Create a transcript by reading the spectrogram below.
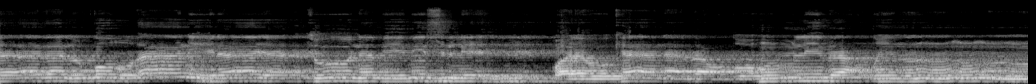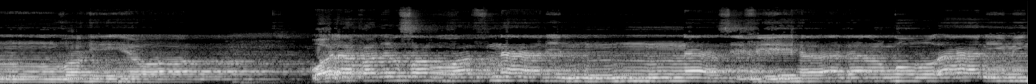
هذا القرآن لا يأتون بمثله ولو كان بعضهم لبعض ظهيرا. ولقد صرفنا للناس في هذا القرآن من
